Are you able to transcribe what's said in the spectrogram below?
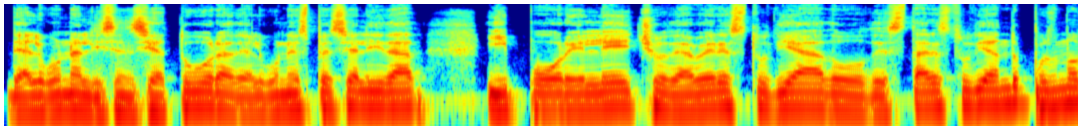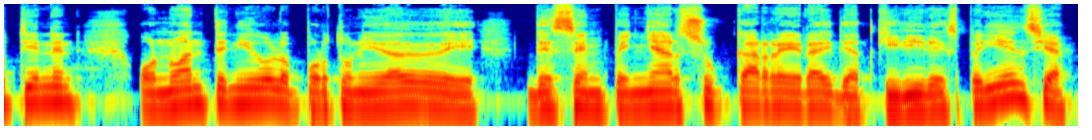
de alguna licenciatura, de alguna especialidad, y por el hecho de haber estudiado o de estar estudiando, pues no tienen o no han tenido la oportunidad de desempeñar su carrera y de adquirir experiencia.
